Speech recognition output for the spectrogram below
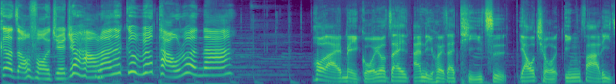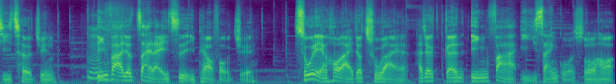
各种否决就好了，那根本不用讨论呐。后来美国又在安理会再提一次，要求英法立即撤军，嗯、英法就再来一次一票否决。苏联后来就出来了，他就跟英法以三国说：“哈，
